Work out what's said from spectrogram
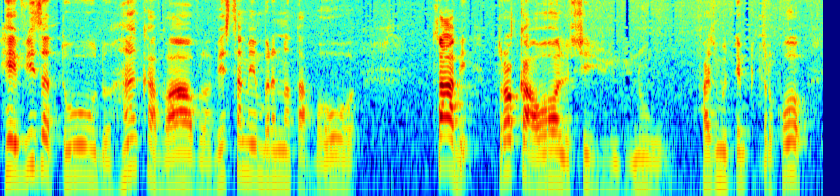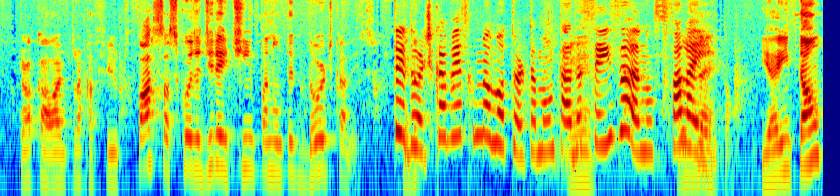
revisa tudo, arranca a válvula, vê se a membrana tá boa. Sabe? Troca óleo, se não faz muito tempo que trocou, troca óleo, troca filtro. Faça as coisas direitinho pra não ter dor de cabeça. Tem dor de cabeça que o meu motor tá montado É. há seis anos. Fala Pois aí. é, então. E aí então,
